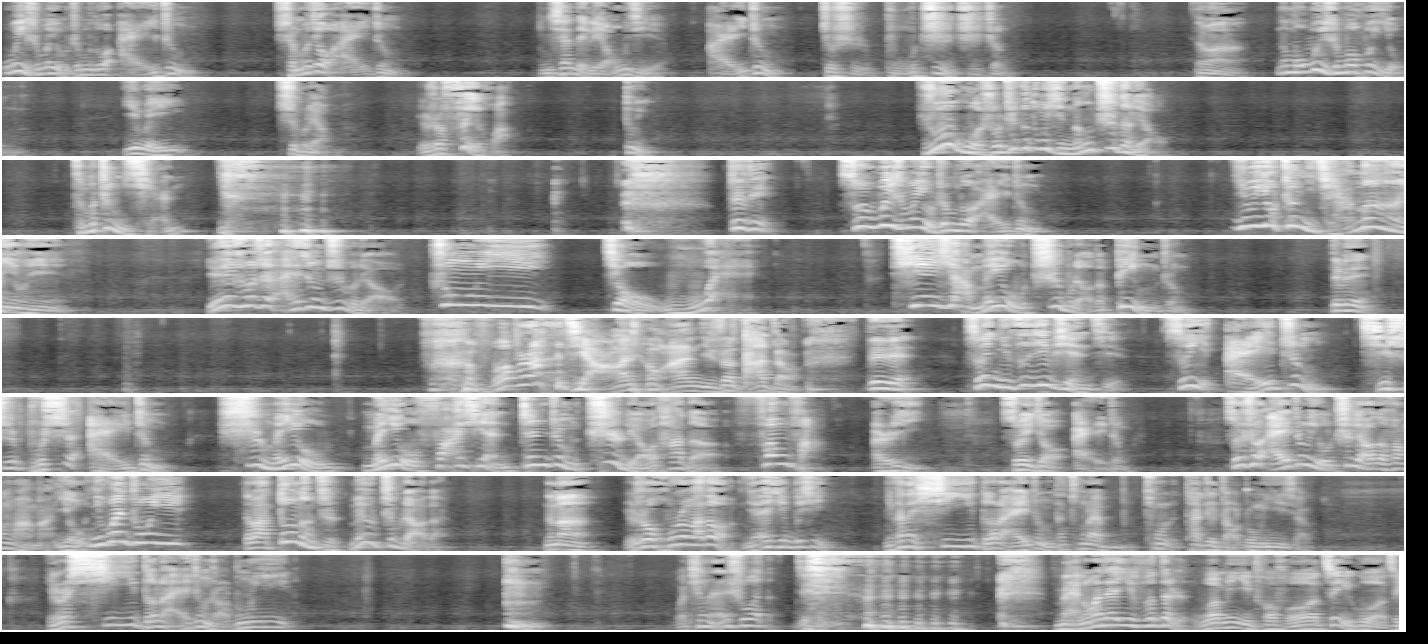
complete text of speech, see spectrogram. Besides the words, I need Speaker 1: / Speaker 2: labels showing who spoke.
Speaker 1: 为什么有这么多癌症？什么叫癌症？你先得了解，癌症就是不治之症，对吧？那么为什么会有呢？因为治不了嘛。比如说废话，对。如果说这个东西能治得了，怎么挣你钱？对不对？所以为什么有这么多癌症？因为要挣你钱嘛。因为有人说这癌症治不了，中医叫无癌，天下没有治不了的病症，对不对？佛不让讲啊，这玩意儿你说咋整？对不对？所以你自己品去。所以癌症其实不是癌症，是没有没有发现真正治疗它的方法而已，所以叫癌症。所以说癌症有治疗的方法吗？有，你问中医，对吧？都能治，没有治不了的。那么有时候胡说八道，你爱信不信？你看那西医得了癌症，他从来从他就找中医去了。有时候西医得了癌症找中医。我听人说的，就是 买了我家一幅字阿弥陀佛，罪过罪。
